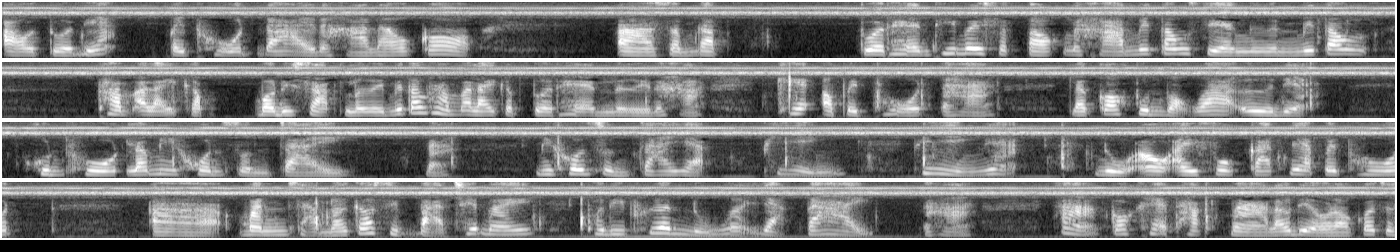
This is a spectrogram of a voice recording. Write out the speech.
เอาตัวเนี้ยไปโพสต์ได้นะคะ แล้วก็อ่าสำหรับตัวแทนที่ไม่สต็อกนะคะ ไม่ต้องเสียเงิน ไม่ต้องทำอะไรกับบริษัทเลย ไม่ต้องทำอะไรกับตัวแทนเลยนะคะ แค่เอาไปโพสต์นะคะ แล้วก็คุณบอกว่าเออเนี่ย คุณโพสต์แล้วมีคนสนใจนะมีคนสนใจอะพี่หญิง พี่หญิงเนี่ยหนูเอาไอโฟกัสเนี่ยไปโพสอ่ามัน 390 บาทใช่ไหมพอดีเพื่อนหนูอยากได้นะคะอะก็แค่ทักมาแล้วเดี๋ยวเราก็จะ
